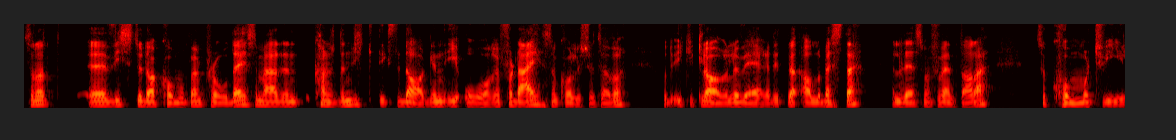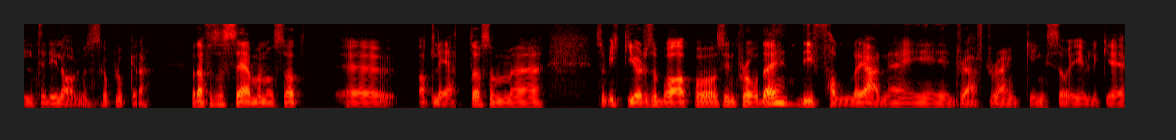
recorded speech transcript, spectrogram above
Sånn at eh, hvis du da kommer på en pro day, som er den, kanskje den viktigste dagen i året for deg som collegeutøver, og du ikke klarer å levere ditt aller beste, eller det som er forventa av deg, så kommer tvilen til de lagene som skal plukke deg. Og Derfor så ser man også at uh, atleter som, uh, som, ikke gjør det så bra på sin pro day, de faller gjerne i draft rankings og i ulike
